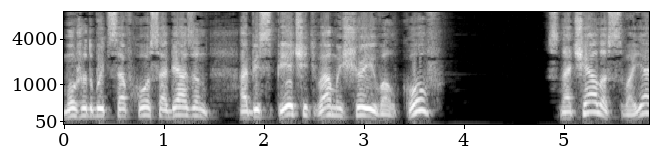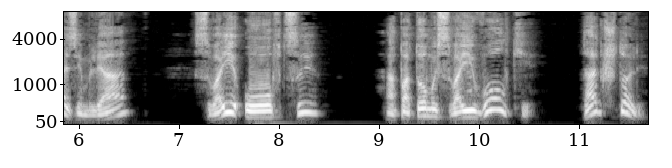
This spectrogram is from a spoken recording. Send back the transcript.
Может быть, совхоз обязан обеспечить вам еще и волков? Сначала своя земля, свои овцы, а потом и свои волки. Так что ли?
